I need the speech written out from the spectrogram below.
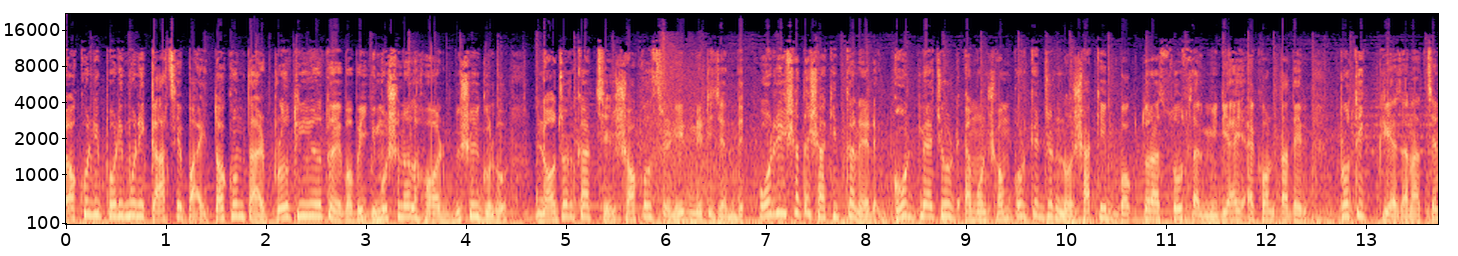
যখনই পরিমণি কাছে পায়, তখন তার প্রতিনিয়ত এভাবে ইমোশনাল হওয়ার বিষয়গুলো নজর কাটছে সকল শ্রেণির নেটিজেনদের। পরির সাথে শাকিব খানের গুড ম্যাচুর্ড এমন সম্পর্কের জন্য শাকিব ভক্তরা সোশ্যাল মিডিয়ায় এখন তাদের প্রতিক্রিয়া জানাচ্ছেন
